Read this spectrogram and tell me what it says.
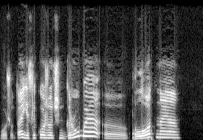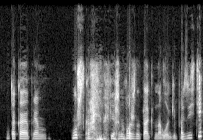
кожу. Да? Если кожа очень грубая, э, плотная, такая прям мужская, наверное, можно так аналогию произвести,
